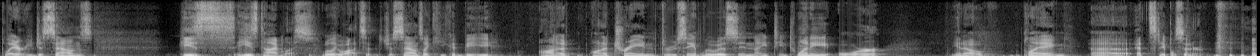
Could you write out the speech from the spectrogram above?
player. He just sounds he's he's timeless. Willie Watson It just sounds like he could be on a on a train through St. Louis in 1920, or you know, playing uh, at Staples Center.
